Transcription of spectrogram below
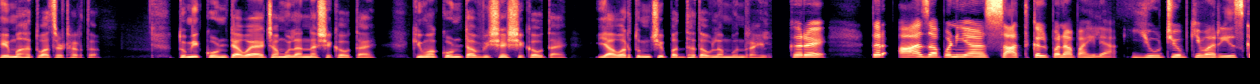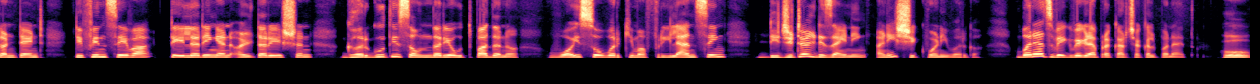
हे महत्त्वाचं ठरतं. तुम्ही कोणत्या वयाच्या मुलांना शिकवताय किंवा कोणता विषय शिकवताय यावर तुमची पद्धत अवलंबून राहील. खरंय. तर आज आपण या सात कल्पना पाहिल्या. यूट्यूब किंवा रील्स कंटेंट टिफिन सेवा टेलरिंग अँड अल्टरेशन घरगुती सौंदर्य उत्पादनं व्हॉइस ओव्हर किंवा फ्रीलॅन्सिंग डिजिटल डिझायनिंग आणि शिकवणी वर्ग. बऱ्याच वेगवेगळ्या प्रकारच्या कल्पना आहेत. हो.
